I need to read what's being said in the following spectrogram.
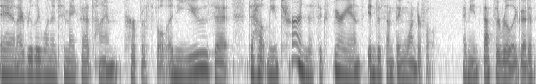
And I really wanted to make that time purposeful and use it to help me turn this experience into something wonderful. I mean, that's a really good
